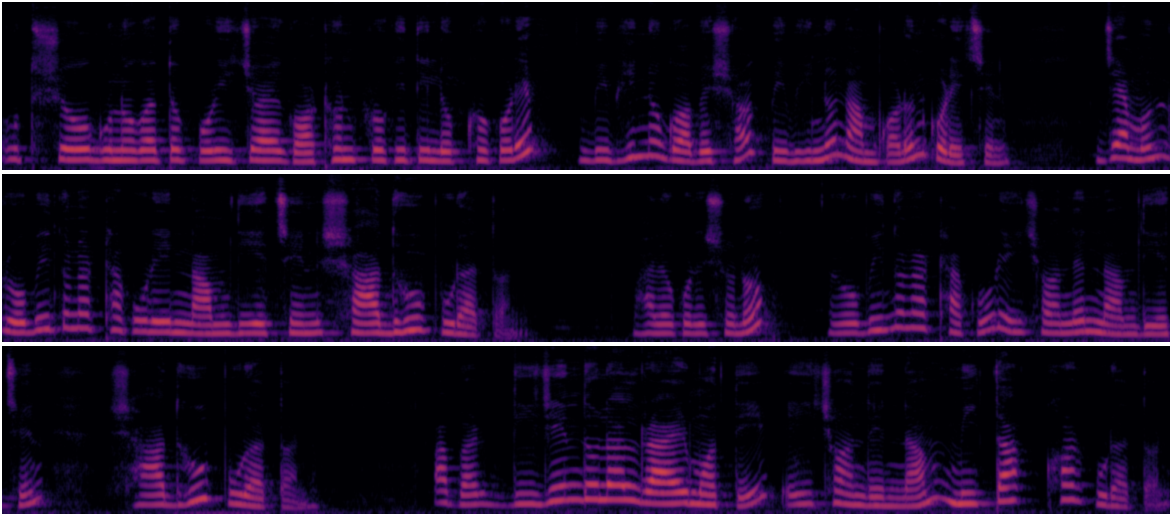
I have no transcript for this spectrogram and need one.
উৎস, গুণগত পরিচয়, গঠন প্রকৃতি লক্ষ্য করে বিভিন্ন গবেষক বিভিন্ন নামকরণ করেছেন। যেমন রবীন্দ্রনাথ ঠাকুরের নাম দিয়েছেন সাধু পুরাতন। ভালো করে শোনো। রবীন্দ্রনাথ ঠাকুর এই ছন্দের নাম দিয়েছেন সাধু পুরাতন। আবার দ্বিজেন্দ্রলাল রায়ের মতে এই ছন্দের নাম মিতাক্ষর পুরাতন।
